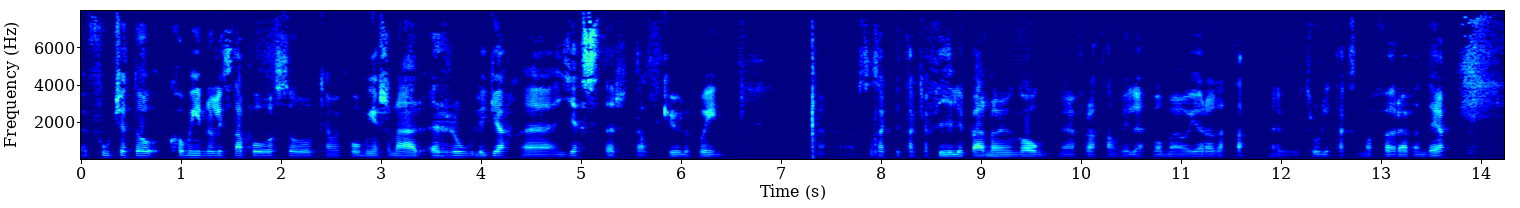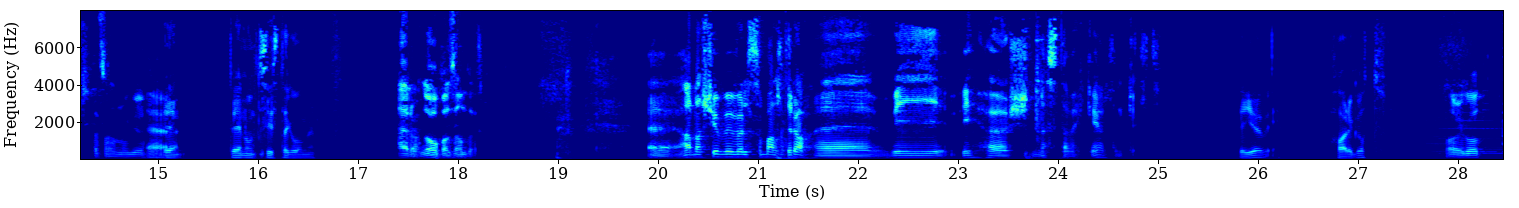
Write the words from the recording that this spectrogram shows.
fortsätt att komma in och lyssna på oss så kan vi få mer sådana här roliga eh, gäster. Det är alltid kul att få in. som sagt, vi tackar Filip ännu en gång för att han ville vara med och göra detta. vi är otroligt tacksamma för även det. Det, det är nog inte sista gången. Nej då, det hoppas jag inte. Eh, annars gör vi väl som alltid då. Eh, vi, vi hörs nästa vecka helt enkelt. Det gör vi. Ha det gott. Ha det gott.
